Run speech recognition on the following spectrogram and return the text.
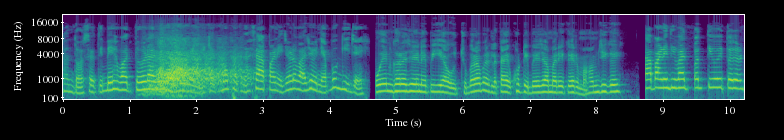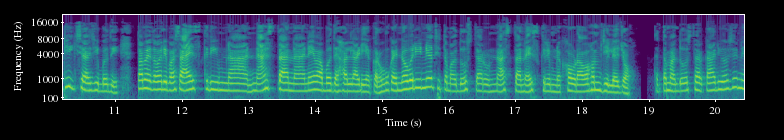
ધંધો છે? તે બે વાત ધોળા મફત ના સા પાણી જળવા જોઈને પૂગી જાય. હું એને ઘરે જઈને પી આવું છું બરાબર? એટલે કાંઈ ખોટી ભેજા મારી કેરમાં સમજી ગઈ? આ પાણીથી વાત પતતી હોય તો ઠીક છે હજી બધી. તમે તમારી પાસે આઈસ્ક્રીમ ના નાસ્તા ના ને એવા બધા હલાડિયા કરો. હું કઈ નવરી નથી, તમારા દોસ્તારો નાસ્તા ને આઈસ્ક્રીમ ને ખવડાવો સમજી લેજો. તમારા દોસ્તાર કાર્યો છે ને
